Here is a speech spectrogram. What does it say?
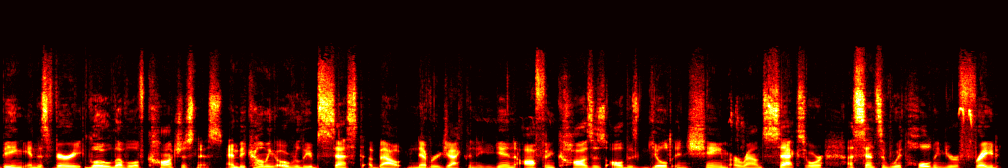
being in this very low level of consciousness. And becoming overly obsessed about never ejaculating again often causes all this guilt and shame around sex or a sense of withholding. You're afraid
